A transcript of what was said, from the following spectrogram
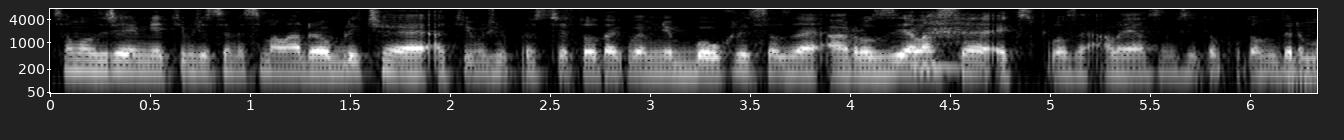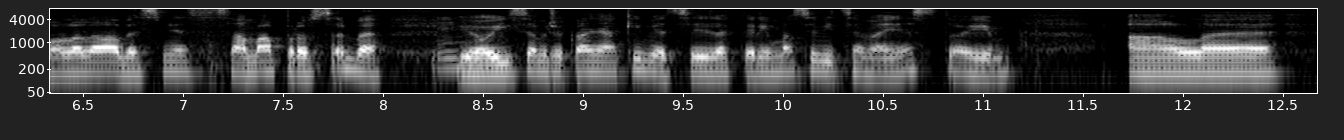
Samozřejmě tím, že jsem mi smála do obličeje a tím, že prostě to tak ve mně bouchly saze a rozjela se exploze, ale já jsem si to potom drmolila ve směs sama pro sebe. Mm-hmm. Jo, jí jsem řekla nějaké věci, za kterými si víceméně stojím, ale uh,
